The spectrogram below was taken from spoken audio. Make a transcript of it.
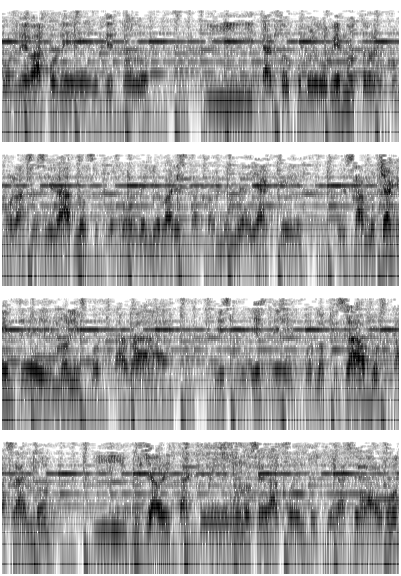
por debajo de, de todo y tanto como el gobierno como la sociedad no supo sobrellevar esta pandemia ya que pues a mucha gente no le importaba este, este por lo que estábamos pasando y pues ya ahorita que uno se da cuenta y quiere hacer algo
